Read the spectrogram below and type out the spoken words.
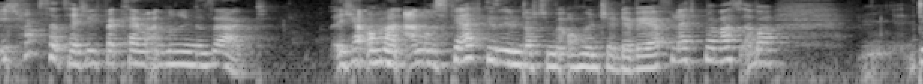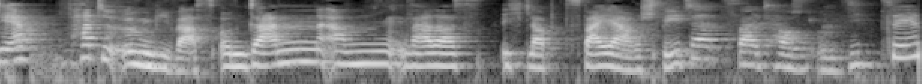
Ich habe es tatsächlich bei keinem anderen gesagt. Ich habe auch mal ein anderes Pferd gesehen und dachte mir, oh Mensch, der wäre ja vielleicht mal was, aber der hatte irgendwie was. Und dann ähm, war das, ich glaube, zwei Jahre später, 2017.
